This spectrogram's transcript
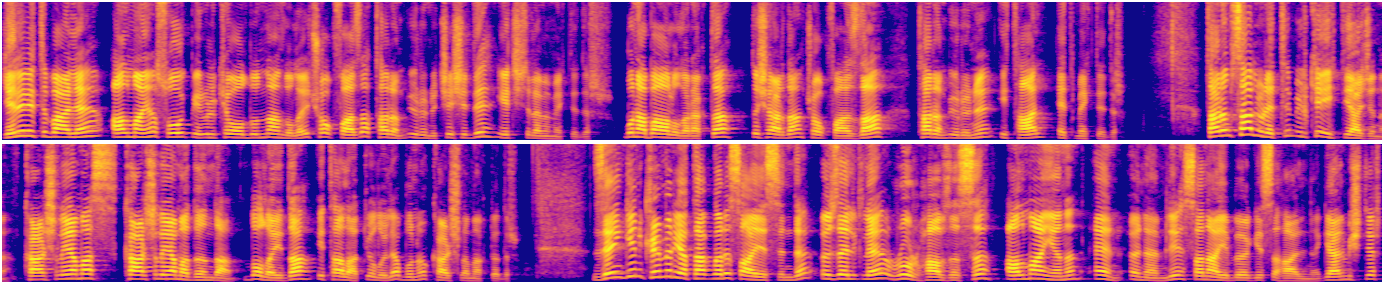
genel itibariyle Almanya soğuk bir ülke olduğundan dolayı çok fazla tarım ürünü çeşidi yetiştirilememektedir. Buna bağlı olarak da dışarıdan çok fazla tarım ürünü ithal etmektedir. Tarımsal üretim ülke ihtiyacını karşılayamaz, karşılayamadığından dolayı da ithalat yoluyla bunu karşılamaktadır. Zengin kömür yatakları sayesinde özellikle Ruhr Havzası Almanya'nın en önemli sanayi bölgesi haline gelmiştir.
